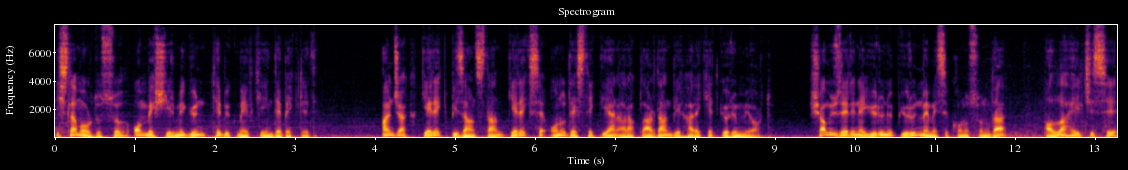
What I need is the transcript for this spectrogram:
İslam ordusu 15-20 gün Tebük mevkiinde bekledi. Ancak gerek Bizans'tan gerekse onu destekleyen Araplardan bir hareket görünmüyordu. Şam üzerine yürünüp yürünmemesi konusunda Allah elçisi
